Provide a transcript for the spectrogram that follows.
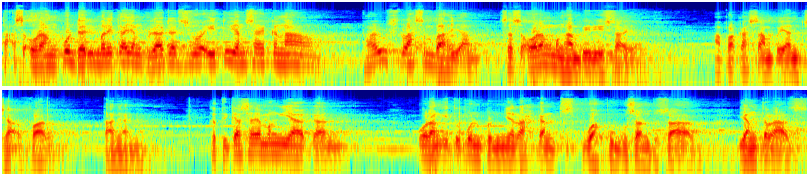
Tak seorang pun dari mereka yang berada di surau itu yang saya kenal. Baru setelah sembahyang, seseorang menghampiri saya apakah sampean Ja'far? Tanyanya. Ketika saya mengiyakan, orang itu pun menyerahkan sebuah bungkusan besar yang teras,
